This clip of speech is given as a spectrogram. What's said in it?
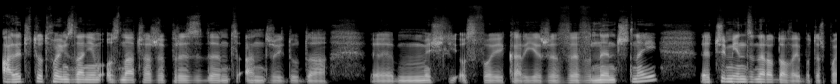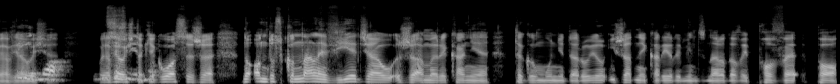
Ale czy to Twoim zdaniem oznacza, że prezydent Andrzej Duda e, myśli o swojej karierze wewnętrznej e, czy międzynarodowej? Bo też pojawiały się no, Pojawiały się takie głosy, że no on doskonale wiedział, że Amerykanie tego mu nie darują i żadnej kariery międzynarodowej po, we, po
